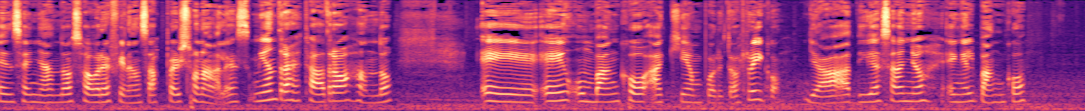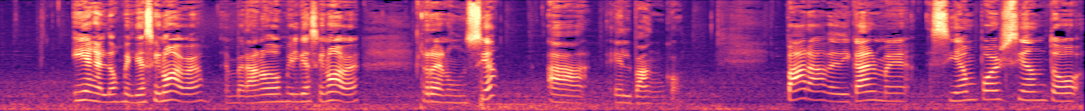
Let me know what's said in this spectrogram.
enseñando sobre finanzas personales mientras estaba trabajando eh, en un banco aquí en Puerto Rico. Ya 10 años en el banco y en el 2019, en verano 2019, renuncié a el banco para dedicarme 100%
